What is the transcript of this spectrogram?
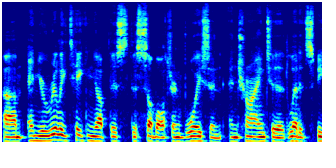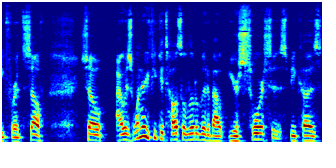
Um, and you're really taking up this this subaltern voice and, and trying to let it speak for itself. So I was wondering if you could tell us a little bit about your sources because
